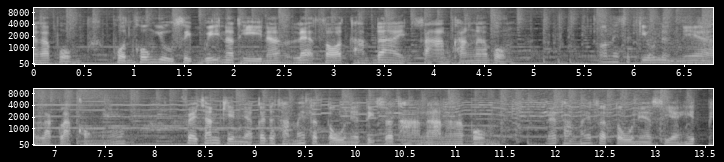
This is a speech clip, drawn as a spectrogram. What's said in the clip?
นะครับผมผลคงอยู่ 10 วินาทีนะและซอสทับได้ 3 ครั้งนะครับผมก็ในสกิลหนึ่งเนี่ยหลักๆของแฟชั่นเคนเนี่ยก็จะทำให้ศัตรูเนี่ยติดสถานะนะครับผม และทำให้ศัตรูเนี่ยเสีย HP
